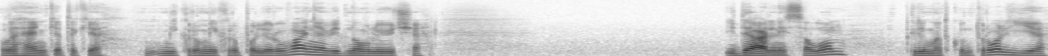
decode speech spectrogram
легеньке таке мікро-мікро полірування відновлююче. Ідеальний салон, клімат-контроль є,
